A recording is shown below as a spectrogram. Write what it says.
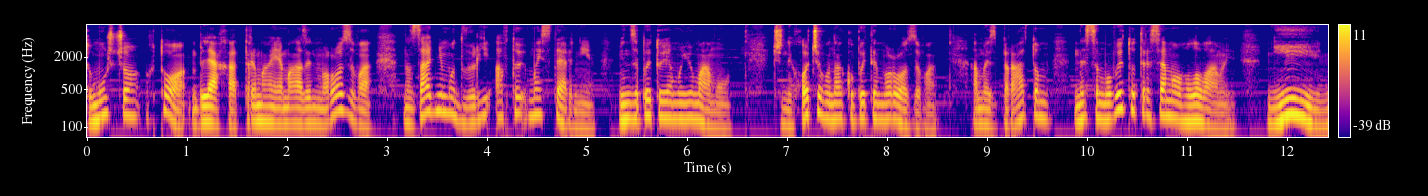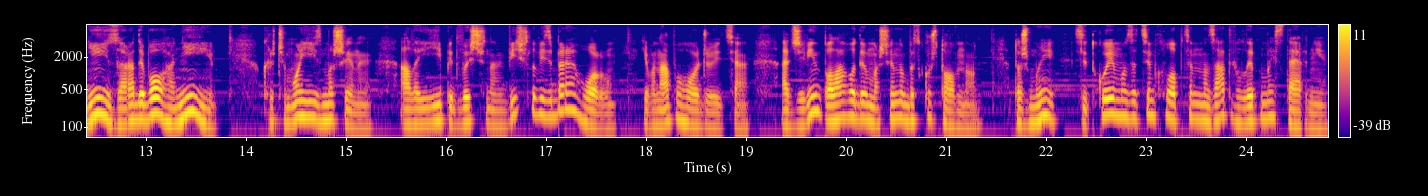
Тому що хто, бляха, тримає магазин Морозива на задньому дворі автомайстерні? Він запитує мою маму, чи не хоче вона купити морозива. А ми з братом несамовито трясемо головами. Ні, ні, заради Бога, ні. Кричимо їй з машини, але її підвищена ввічливість бере гору, і вона погоджується, адже він полагодив машину безкоштовно. Тож ми слідкуємо за цим хлопцем назад в глиб майстерні,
